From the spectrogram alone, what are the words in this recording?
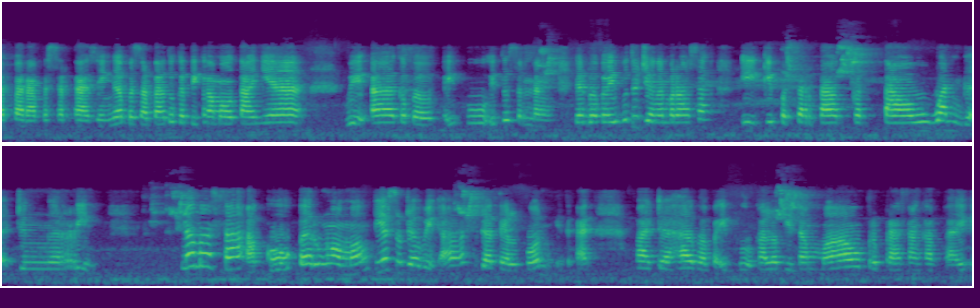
uh, para peserta. Sehingga peserta itu ketika mau tanya WA ke Bapak Ibu itu senang. Dan Bapak Ibu tuh jangan merasa iki peserta ketahuan nggak dengerin lah masa aku baru ngomong dia sudah WA sudah telepon gitu kan padahal Bapak Ibu kalau kita mau berprasangka baik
